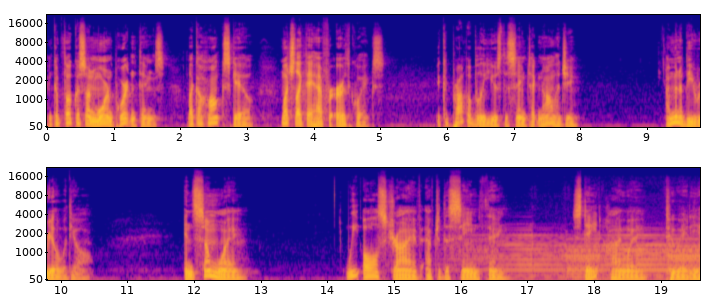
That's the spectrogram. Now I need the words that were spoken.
and can focus on more important things, like a honk scale, much like they have for earthquakes. It could probably use the same technology. I'm going to be real with y'all. In some way, we all strive after the same thing State Highway 288.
